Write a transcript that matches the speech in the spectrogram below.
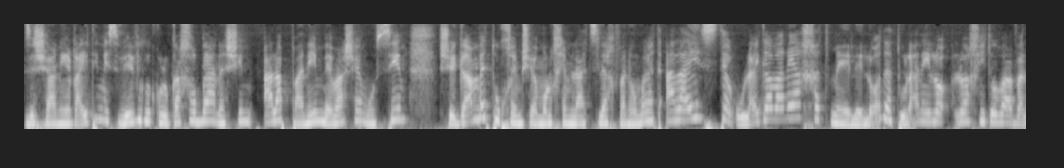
זה שאני ראיתי מסביב כל כך הרבה אנשים על הפנים במה שהם עושים, שגם בטוחים שהם הולכים להצליח, ואני אומרת, אללה איסטר, אולי גם אני אחת מאלה, לא יודעת, אולי אני לא, לא הכי טובה, אבל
